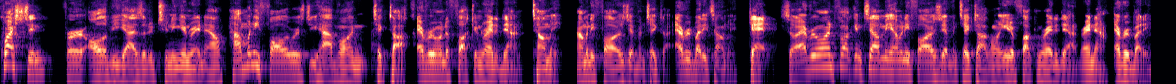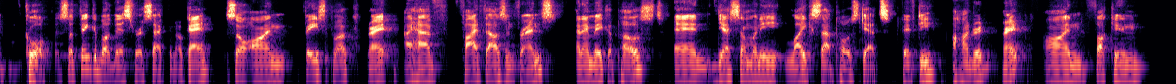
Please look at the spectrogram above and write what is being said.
question for all of you guys that are tuning in right now How many followers do you have on TikTok? Everyone to fucking write it down. Tell me how many followers do you have on TikTok? Everybody tell me. Okay. So, everyone fucking tell me how many followers you have on TikTok. I want you to fucking write it down right now. Everybody. Cool. So, think about this for a second. Okay. So, on Facebook, right, I have 5,000 friends and I make a post and guess how many likes that post gets? 50, 100, right? On fucking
